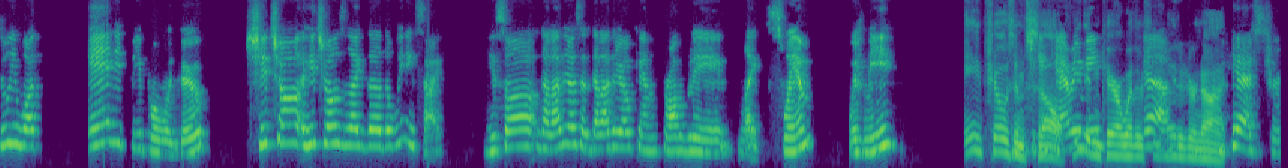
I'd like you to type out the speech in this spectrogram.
doing what any people would do she chose he chose like the the winning side he saw galadriel said galadriel can probably like swim with me He chose himself. carry He didn't me. care whether Yeah. she made it or not. yeah it's true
